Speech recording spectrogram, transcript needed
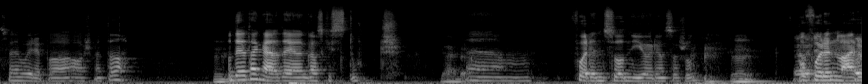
Så jeg har vært på årsmøtet, da. Mm. Og det tenker jeg det er ganske stort er bra. eh, for en så ny organisasjon. Mm. Ja, Og for enhver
